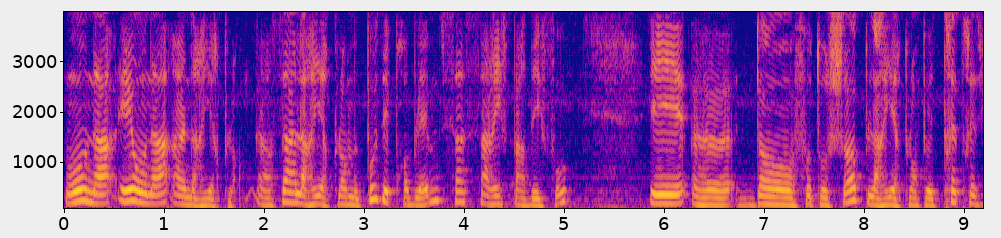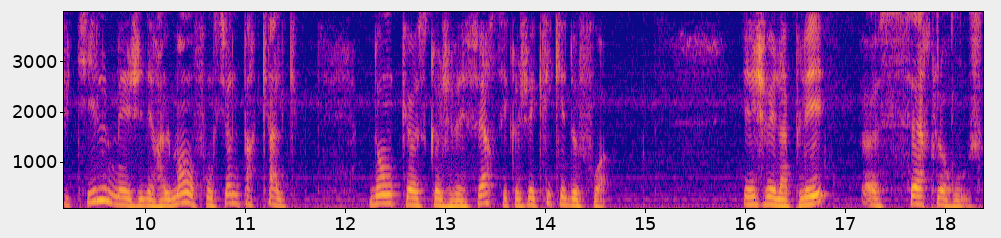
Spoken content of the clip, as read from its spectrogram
On a, et on a un arrière-plan. Alors ça, l'arrière-plan me pose des problèmes. Ça, ça arrive par défaut. Et euh, dans Photoshop, l'arrière-plan peut être très très utile, mais généralement on fonctionne par calque. Donc euh, ce que je vais faire, c'est que je vais cliquer deux fois. Et je vais l'appeler cercle rouge.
